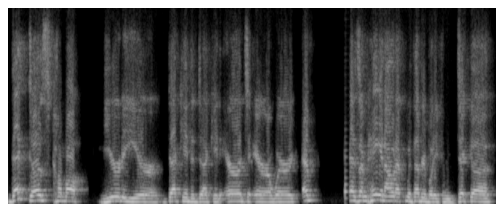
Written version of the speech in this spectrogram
that does come up year to year, decade to decade, era to era, where as I'm hanging out with everybody from Ditka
